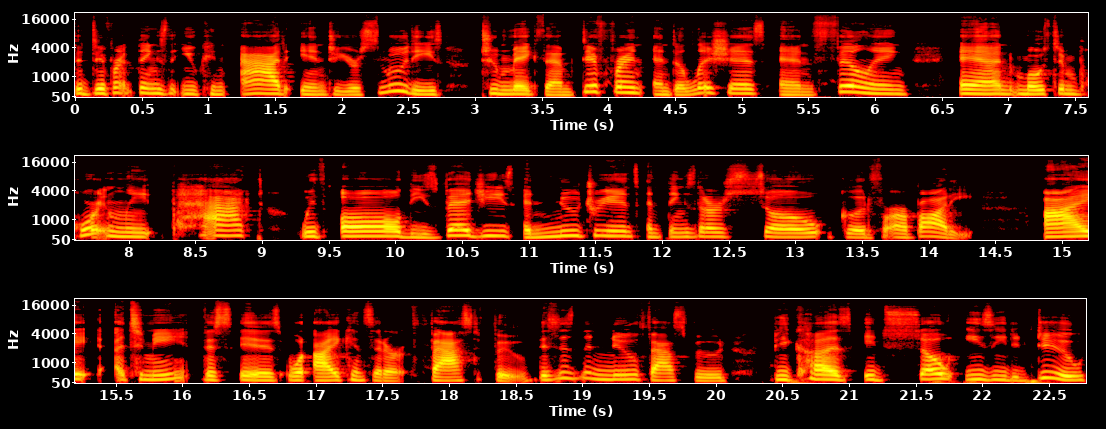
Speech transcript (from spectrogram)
the different things that you can add into your smoothies to make them different and delicious and filling. And most importantly, packed with all these veggies and nutrients and things that are so good for our body. I, uh, to me, this is what I consider fast food. This is the new fast food because it's so easy to do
